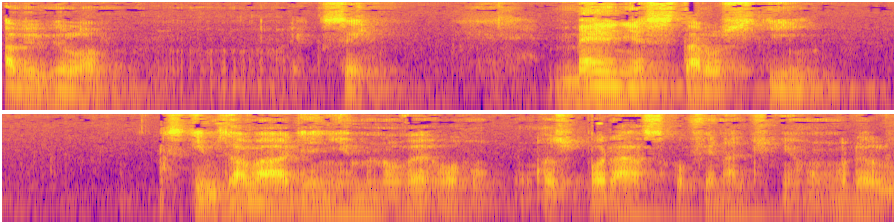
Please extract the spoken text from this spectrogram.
aby bylo jaksi méně starostí s tím zaváděním nového hospodářsko-finančního modelu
